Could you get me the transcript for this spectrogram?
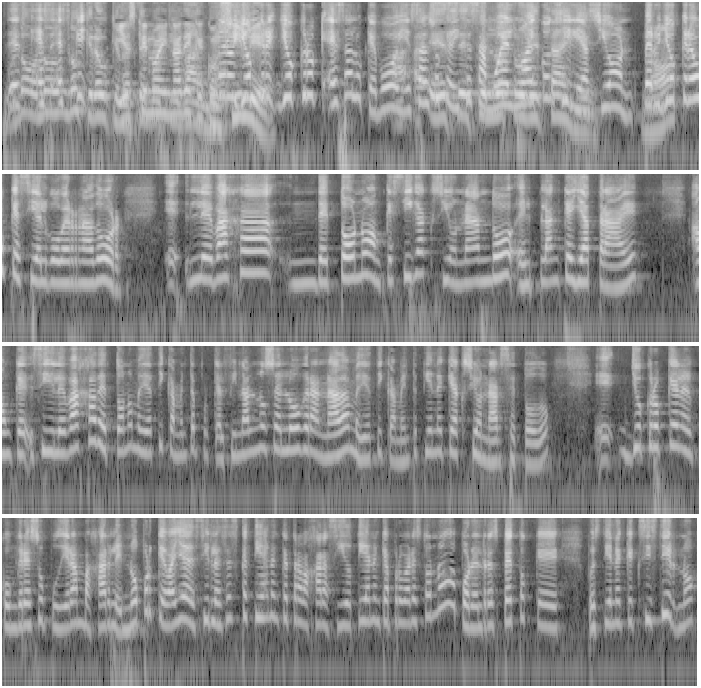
no, no, no creo que Y es que no hay nadie que concilie. Pero yo, yo creo que es a lo que voy, es a lo que dice Samuel, no hay conciliación. Pero yo creo que si el gobernador eh, le baja de tono, aunque siga accionando el plan que ya trae, aunque si le baja de tono mediáticamente, porque al final no se logra nada mediáticamente, tiene que accionarse todo. Eh, yo creo que en el Congreso pudieran bajarle, no porque vaya a decirles es que tienen que trabajar así o tienen que aprobar esto, no, por el respeto que pues tiene que existir, ¿no?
